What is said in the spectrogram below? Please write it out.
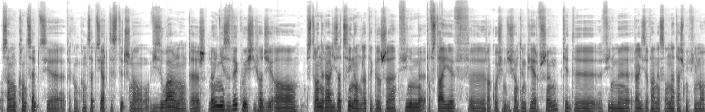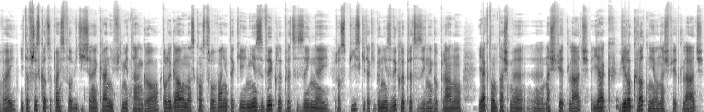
o samą koncepcję, taką koncepcję artystyczną, wizualną też. No i niezwykły, jeśli chodzi o stronę realizacyjną, dlatego że film powstaje w roku 81, kiedy filmy realizowane są na taśmie filmowej. I to wszystko, co Państwo widzicie na ekranie w filmie Tango, polegało na skonstruowaniu takiej niezwykle precyzyjnej rozpiski, takiego niezwykle precyzyjnego planu, jak tą taśmę e, naświetlać, jak wielokrotnie ją naświetlać,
